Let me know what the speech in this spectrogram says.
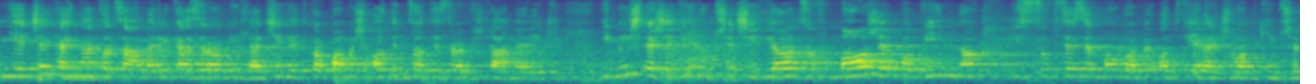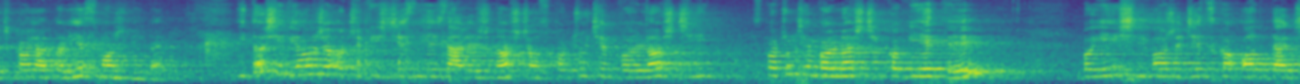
nie czekaj na to, co Ameryka zrobi dla Ciebie, tylko pomyśl o tym, co Ty zrobisz dla Ameryki. I myślę, że wielu przedsiębiorców może, powinno i z sukcesem mogłoby otwierać żłobki i przedszkola, to jest możliwe. I to się wiąże oczywiście z niezależnością, z poczuciem wolności, z poczuciem wolności kobiety, bo jeśli może dziecko oddać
